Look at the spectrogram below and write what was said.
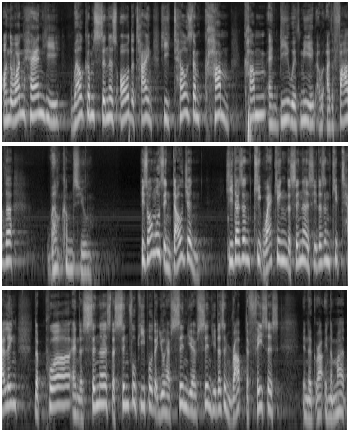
On the one hand, He welcomes sinners all the time. He tells them, Come, come and be with me. Uh, the Father welcomes you. He's almost indulgent. He doesn't keep whacking the sinners. He doesn't keep telling the poor and the sinners, the sinful people, that you have sinned, you have sinned. He doesn't rub their faces in the, ground, in the mud.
